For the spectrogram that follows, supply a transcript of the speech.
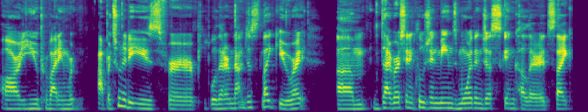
Are you providing opportunities for people that are not just like you? Right? Um, diversity and inclusion means more than just skin color. It's like,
